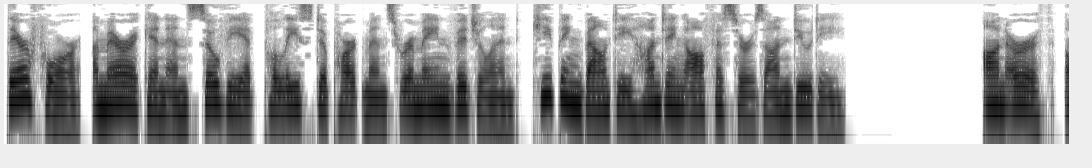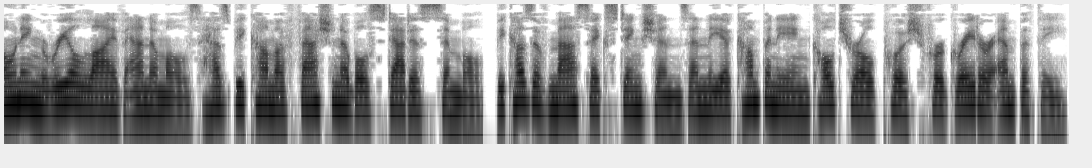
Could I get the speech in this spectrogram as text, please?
Therefore, American and Soviet police departments remain vigilant, keeping bounty hunting officers on duty. On Earth, owning real live animals has become a fashionable status symbol, because of mass extinctions and the accompanying cultural push for greater empathy.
